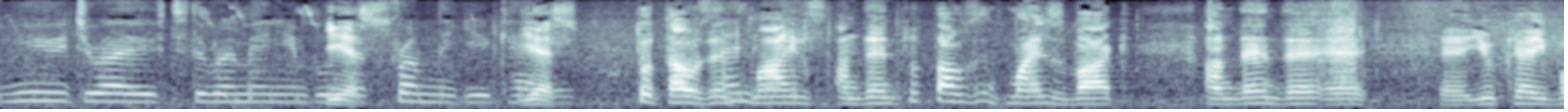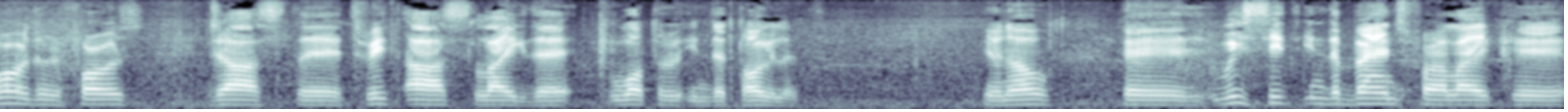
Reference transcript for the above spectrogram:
you drove to the Romanian border yes. from the UK. Yes, 2,000 and miles and then 2,000 miles back, and then the uh, uh, UK border force just uh, treat us like the water in the toilet. You know, uh, we sit in the bench for like uh,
